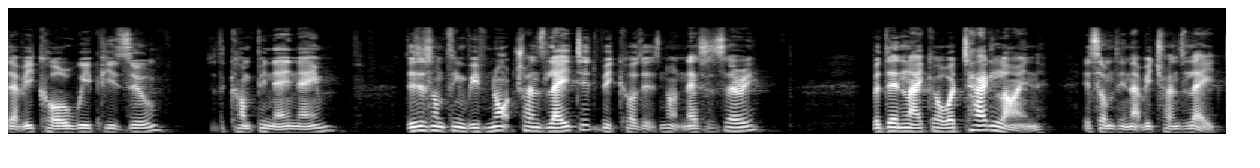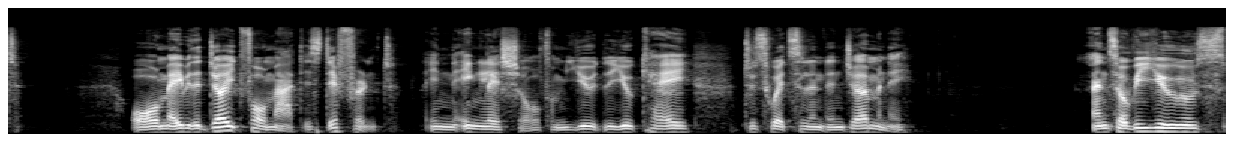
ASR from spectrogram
that we call WP Zoo, the company name. This is something we've not translated because it's not necessary. But then, like our tagline is something that we translate. Or maybe the date format is different in English or from U the UK to Switzerland and Germany. And so we use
